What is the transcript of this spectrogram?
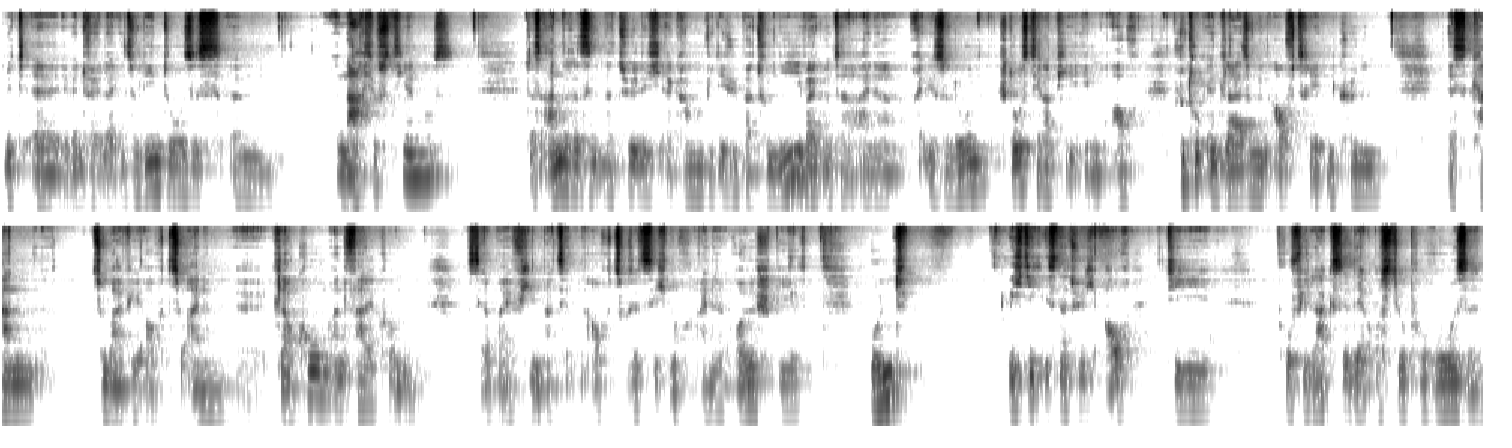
mit äh, eventueller Insulindosis ähm, nachjustieren muss. Das andere sind natürlich Erkrankungen wie die Hypertonie, weil unter einer Prednisolon-Stoßtherapie eben auch Blutdruckentgleisungen auftreten können. Es kann zum Beispiel auch zu einem äh, Glaukomanfall kommen, was ja bei vielen Patienten auch zusätzlich noch eine Rolle spielt. Und wichtig ist natürlich auch die Prophylaxe der Osteoporose,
